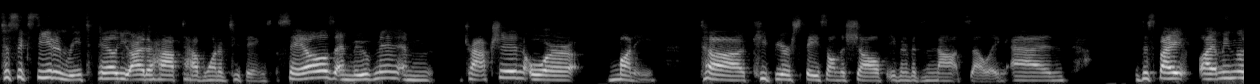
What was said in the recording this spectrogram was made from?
to succeed in retail you either have to have one of two things sales and movement and traction or money to keep your space on the shelf even if it's not selling and despite i mean the,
